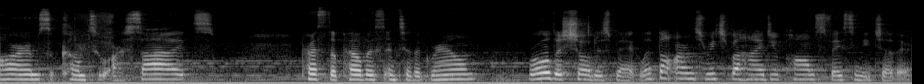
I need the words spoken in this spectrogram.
Arms come to our sides. Press the pelvis into the ground. Roll the shoulders back. Let the arms reach behind you, palms facing each other.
